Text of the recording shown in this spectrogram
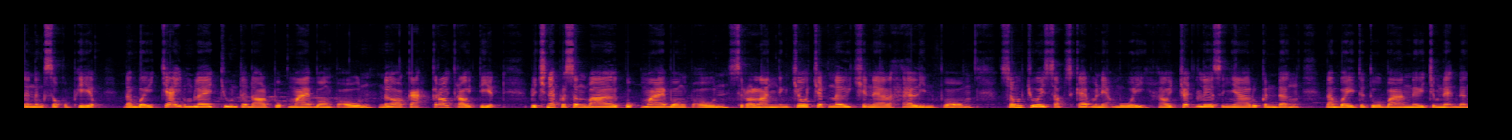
ទៅនឹងសុខភាព ដើម្បីចែករំលែកជូនទៅដល់ពុកម៉ែបងប្អូន នៅឱកាសក្រោយៗទៀតដូច្នេះប្រសិនបើពុកម៉ែបងប្អូន ស្រឡាញ់និងចូលចិត្តនៅ Channel Helin Form សូមជួយ Subscribe ម្នាក់មួយហើយចុចលើសញ្ញារូបកណ្ដឹង ដើម្បីទទួលបាននៅចំណេះដឹង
